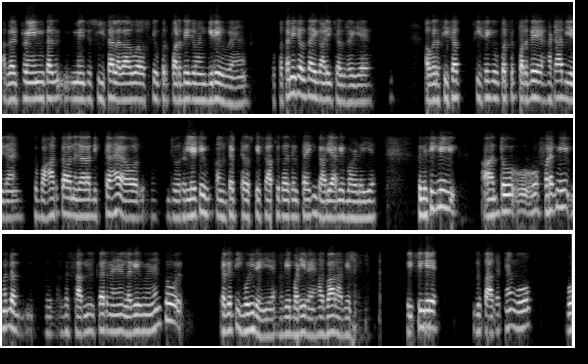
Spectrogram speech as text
अगर ट्रेन का में जो शीशा लगा हुआ है, उसके ऊपर पर्दे जो हैं, गिरे हुए हैं तो पता नहीं चलता है गाड़ी चल रही है। अगर शीशा, शीशे के ऊपर से पर्दे हटा दिए जाएँ तो बाहर का नज़ारा दिखता है और जो रिलेटिव कंसेप्ट है, उसके हिसाब से पता चलता है कि गाड़ी आगे बढ़ रही है। तो बेसिकली तो वो फ़र्क नहीं मतलब अगर साधन कर रहे हैं, लगे हुए हैं तो प्रगति हो ही रही है, आगे बढ़ ही रहे हैं, हर बार आगे बढ़ तो इसीलिए जो साधक हैं वो वो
